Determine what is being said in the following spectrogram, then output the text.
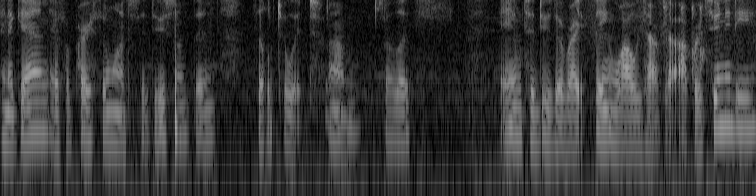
and again, if a person wants to do something, they'll do it. Um, so let's aim to do the right thing while we have the opportunity.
